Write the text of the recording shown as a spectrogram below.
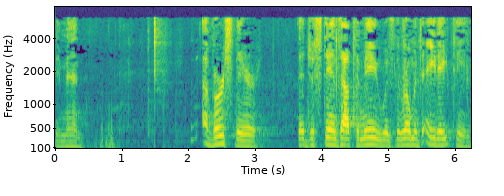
Amen. A verse there that just stands out to me was the Romans 8:18.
